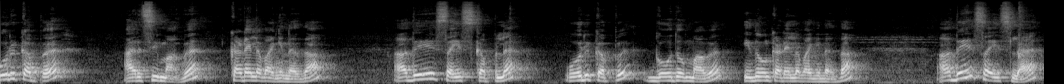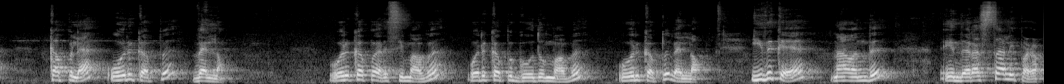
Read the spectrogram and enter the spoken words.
ஒரு கப்பு அரிசி மாவு கடையில் வாங்கினது தான் அதே சைஸ் கப்பில் ஒரு கப்பு கோதுமை மாவு இதுவும் கடையில் வாங்கினது தான் அதே சைஸில் கப்பில் ஒரு கப்பு வெல்லம். ஒரு கப்பு அரிசி மாவு ஒரு கப்பு கோதுமை மாவு ஒரு கப்பு வெல்லம். இதுக்கு நான் வந்து இந்த ரஸ்தாளி பழம்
